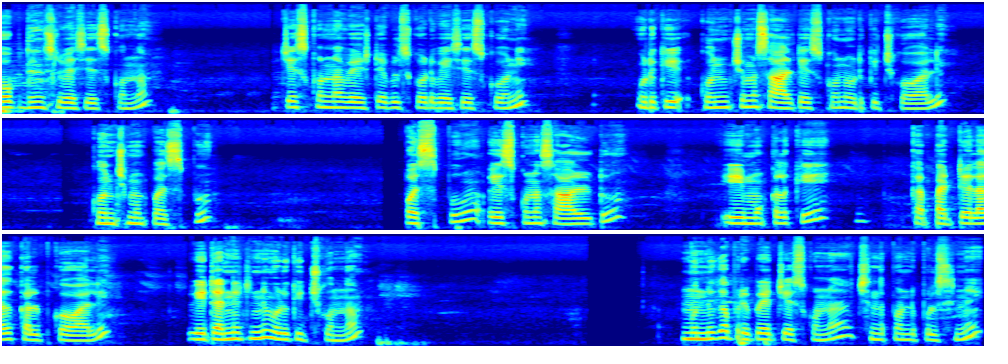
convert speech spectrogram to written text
పోపు దినుసులు వేసేసుకుందాం. చేసుకున్న వెజిటేబుల్స్ కూడా వేసేసుకొని ఉడికి కొంచెం సాల్ట్ వేసుకొని ఉడికించుకోవాలి. కొంచెము పసుపు. పసుపు వేసుకున్న సాల్ట్ ఈ ముక్కలకి పట్టేలాగా కలుపుకోవాలి. వీటన్నిటిని ఉడికించుకుందాం. ముందుగా ప్రిపేర్ చేసుకున్న చింతపండు పులుసుని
